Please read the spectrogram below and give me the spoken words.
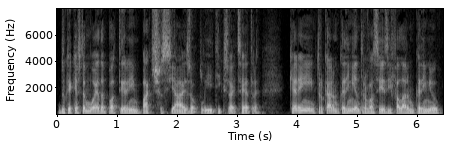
do que é que esta moeda pode ter em impactos sociais ou políticos ou etc. Querem trocar um bocadinho entre vocês e falar um bocadinho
